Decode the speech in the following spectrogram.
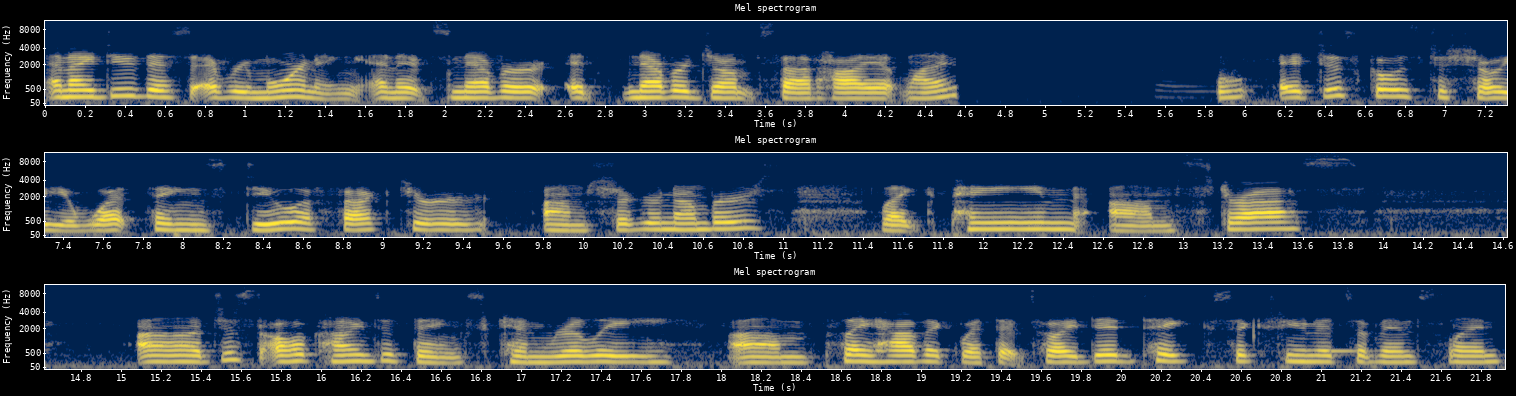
And I do this every morning and it's never it never jumps that high at lunch. So it just goes to show you what things do affect your um, sugar numbers, like pain, um, stress, uh, just all kinds of things can really um, play havoc with it. So I did take six units of insulin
